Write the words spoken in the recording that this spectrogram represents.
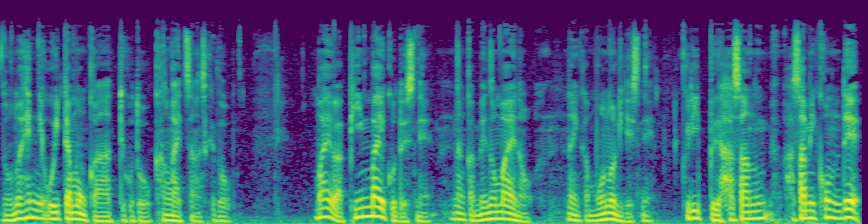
どの辺に置いたもんかなってことを考えてたんですけど前はピンマイクをですねなんか目の前の何か物にですねクリップで挟み込んで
